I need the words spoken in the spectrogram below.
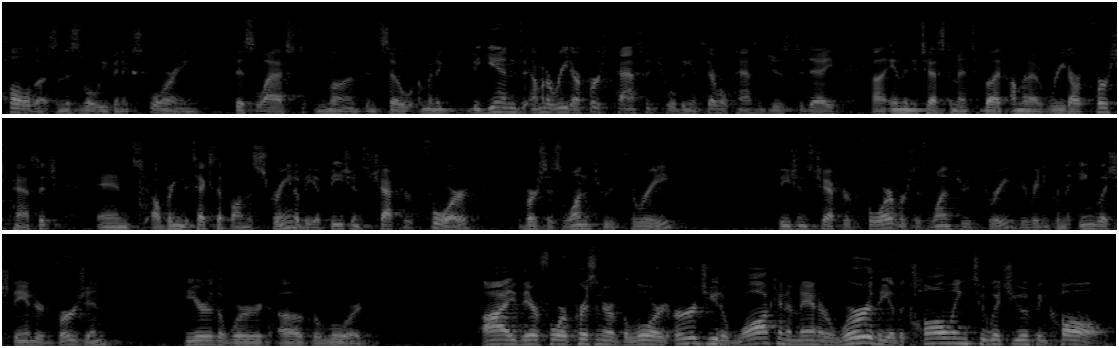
called us? And this is what we've been exploring this last month. And so, I'm going to begin. I'm going to read our first passage. We'll be in several passages today uh, in the New Testament, but I'm going to read our first passage, and I'll bring the text up on the screen. It'll be Ephesians chapter four, verses one through three. Ephesians chapter 4, verses 1 through 3. I'll be reading from the English Standard Version. Hear the word of the Lord. I, therefore, prisoner of the Lord, urge you to walk in a manner worthy of the calling to which you have been called,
